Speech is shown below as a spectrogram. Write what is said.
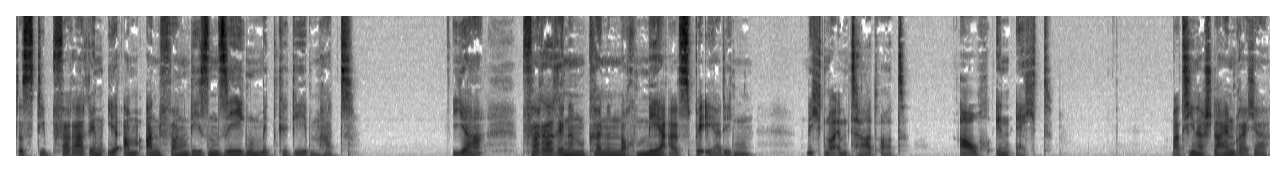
dass die Pfarrerin ihr am Anfang diesen Segen mitgegeben hat. Ja, Pfarrerinnen können noch mehr als beerdigen, nicht nur im Tatort, auch in echt. Martina Steinbrecher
